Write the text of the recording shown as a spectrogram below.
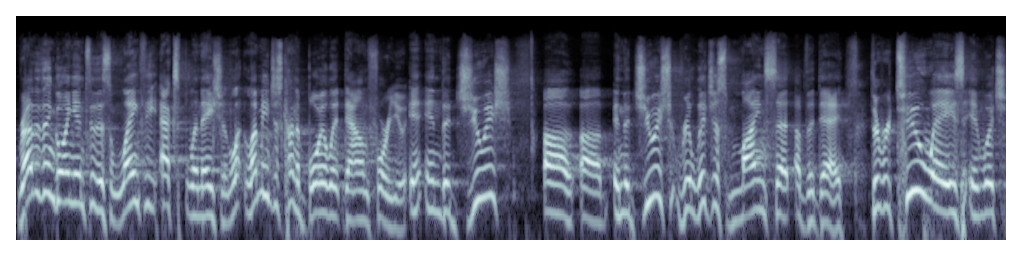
rather than going into this lengthy explanation, let, let me just kind of boil it down for you. In, in the Jewish uh, uh, in the Jewish religious mindset of the day, there were two ways in which,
